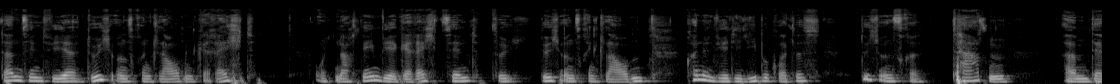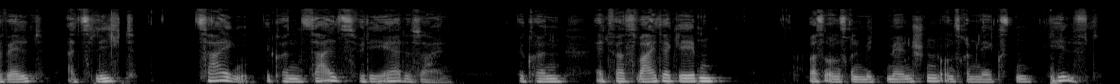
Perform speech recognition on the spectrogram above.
Dann sind wir durch unseren Glauben gerecht. Und nachdem wir gerecht sind durch, durch unseren Glauben, können wir die Liebe Gottes durch unsere Taten ähm, der Welt als Licht zeigen. Wir können Salz für die Erde sein. Wir können etwas weitergeben, was unseren Mitmenschen, unserem Nächsten hilft.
